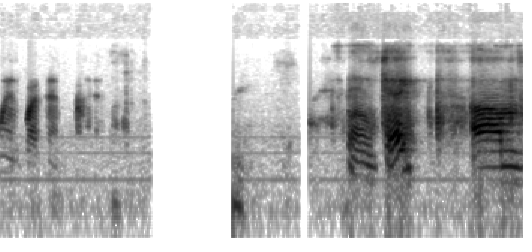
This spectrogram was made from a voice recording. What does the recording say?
wins by ten. Okay. Um,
